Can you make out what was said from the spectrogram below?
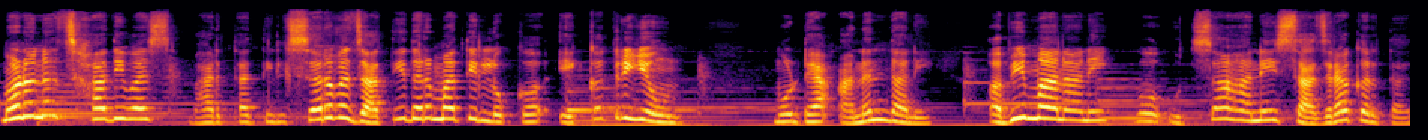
म्हणूनच हा दिवस भारतातील सर्व जाती धर्मातील लोक एकत्र येऊन मोठ्या आनंदाने अभिमानाने व उत्साहाने साजरा करतात.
